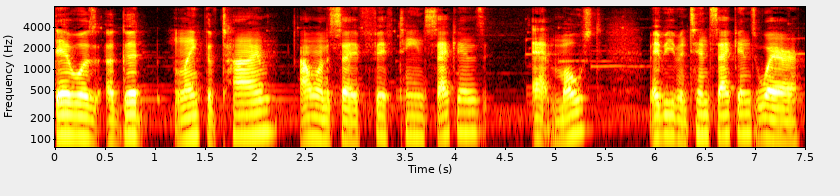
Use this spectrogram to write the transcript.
there was a good length of time, I want to say 15 seconds at most, maybe even 10 seconds, where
